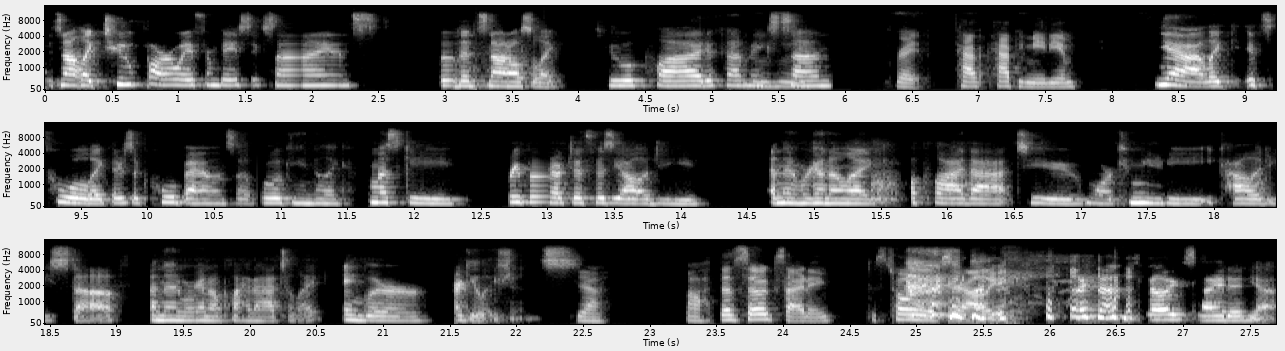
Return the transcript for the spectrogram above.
it's not like too far away from basic science, but it's not also like too applied, if that makes mm-hmm. sense. Right. Ha- happy medium. Yeah, like it's cool. Like there's a cool balance of we're looking into like musky reproductive physiology. And then we're gonna like apply that to more community ecology stuff. And then we're gonna apply that to like angler regulations. Yeah. Oh, that's so exciting. Just totally up your alley. I'm so excited. Yeah.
